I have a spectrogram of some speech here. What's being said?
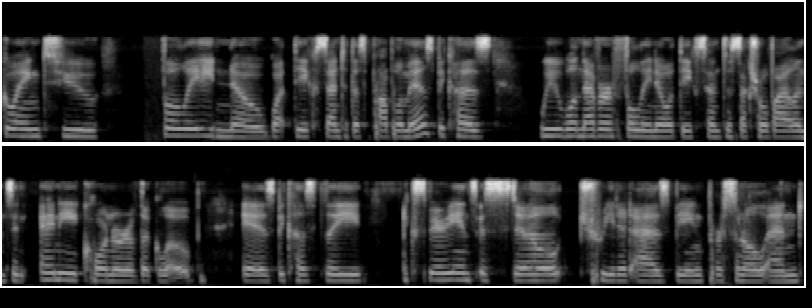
going to fully know what the extent of this problem is because we will never fully know the extent of sexual violence in any corner of the globe is because the experience is still treated as being personal and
